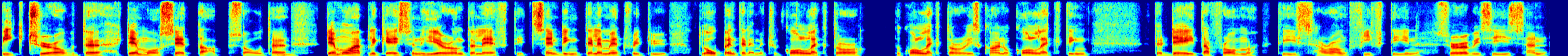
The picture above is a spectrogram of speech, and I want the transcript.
picture of the demo setup. So the mm. demo application here on the left, it's sending telemetry to, the Open Telemetry Collector. The collector is kind of collecting the data from these around 15 services. And,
